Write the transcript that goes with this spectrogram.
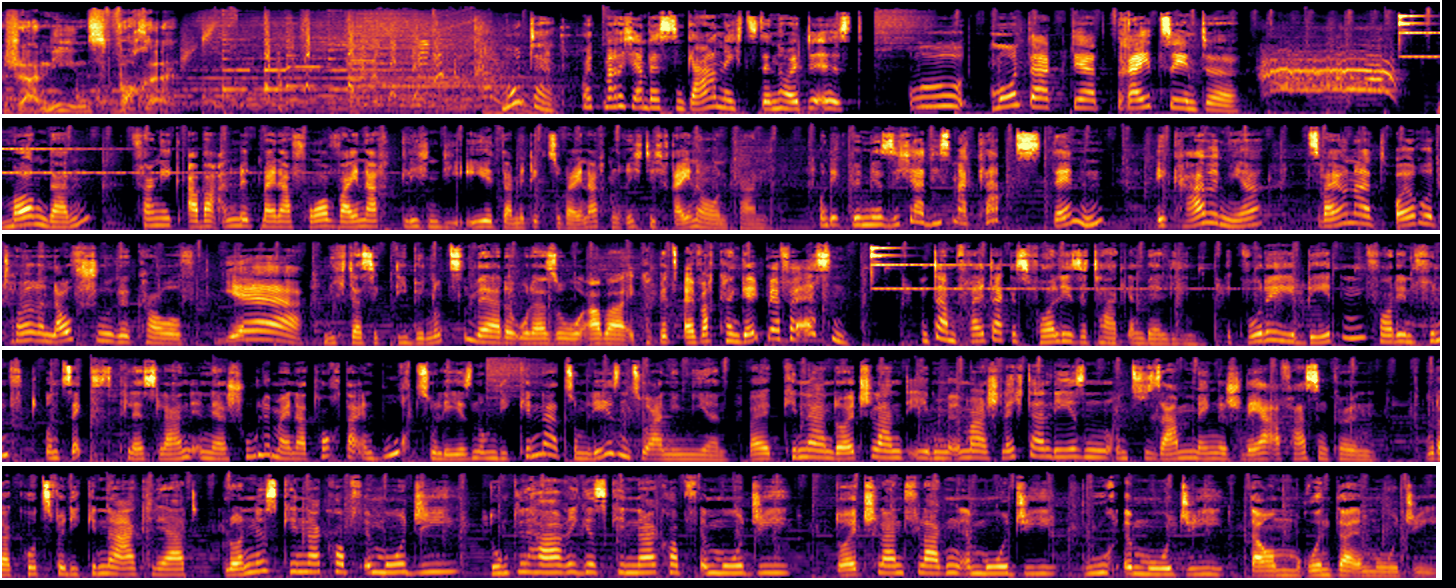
Janins Woche. Montag. Heute mache ich am besten gar nichts, denn heute ist uh, Montag, der 13. Morgen dann fange ich aber an mit meiner vorweihnachtlichen Diät, damit ich zu Weihnachten richtig reinhauen kann. Und ich bin mir sicher, diesmal klappt's, denn ich habe mir 200 Euro teure Laufschuhe gekauft. Yeah! Nicht, dass ich die benutzen werde oder so, aber ich habe jetzt einfach kein Geld mehr für Essen. Und am Freitag ist Vorlesetag in Berlin. Ich wurde gebeten, vor den Fünft- und Sechstklässlern in der Schule meiner Tochter ein Buch zu lesen, um die Kinder zum Lesen zu animieren, weil Kinder in Deutschland eben immer schlechter lesen und Zusammenhänge schwer erfassen können. Oder kurz für die Kinder erklärt, blondes Kinderkopf-Emoji, dunkelhaariges Kinderkopf-Emoji, Deutschlandflaggen-Emoji, Buch-Emoji, Daumen runter-Emoji.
